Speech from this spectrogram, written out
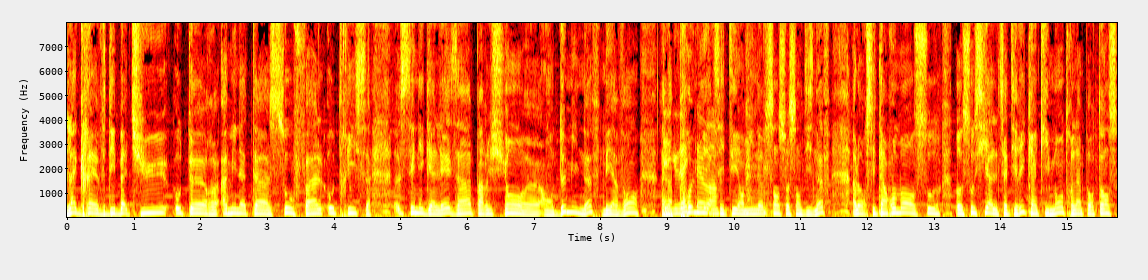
La grève des battus, auteur Aminata Sofal, autrice sénégalaise, hein, parution euh, en 2009, mais avant, la première c'était en 1979. Alors c'est un roman so- euh, social satirique hein, qui montre l'importance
